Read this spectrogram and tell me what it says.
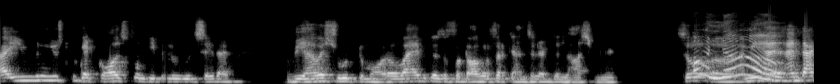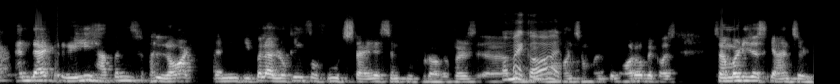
i even used to get calls from people who would say that we have a shoot tomorrow why because the photographer canceled at the last minute so oh, no. Uh, I mean, and, and, that and that really happens a lot i mean people are looking for food stylists and food photographers uh, oh my god want someone tomorrow because somebody just canceled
